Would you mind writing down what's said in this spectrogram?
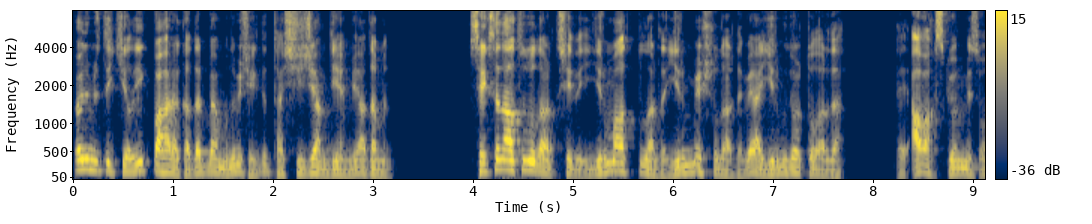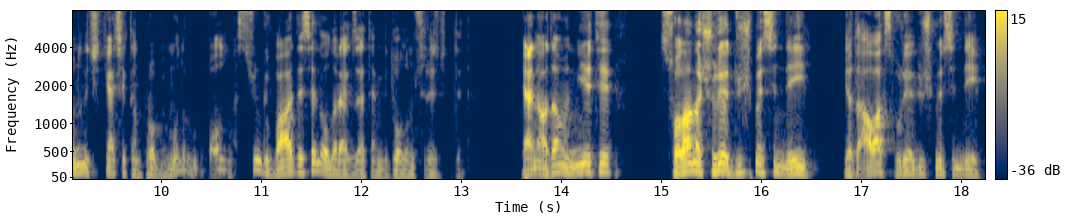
Önümüzdeki yıl ilkbahara kadar ben bunu bir şekilde taşıyacağım diyen bir adamın 86 dolarda şeyde 26 dolarda 25 dolarda veya 24 dolarda e, AVAX görmesi onun için gerçekten problem olur mu? Olmaz. Çünkü vadesel olarak zaten bir dolum sürecinde. Yani adamın niyeti Solana şuraya düşmesin değil. Ya da AVAX buraya düşmesin değil.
